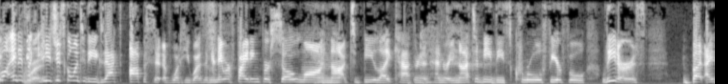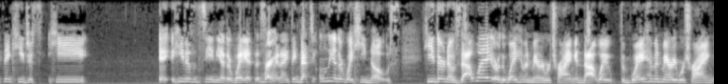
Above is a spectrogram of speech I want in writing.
Well, and it's like Right. he's just going to the exact opposite of what he was. I mean, they were fighting for so long not to be like Catherine and Henry, not to be these cruel, fearful leaders. But I think he just he it, he doesn't see any other way at this Right. point. And I think that's the only other way he knows. He either knows that way or the way him and Mary were trying, and that way the way him and Mary were trying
